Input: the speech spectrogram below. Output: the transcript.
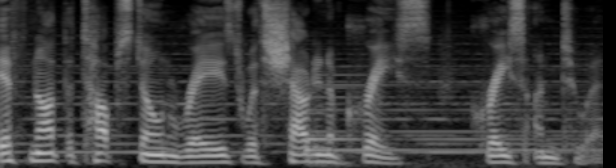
if not the top stone raised with shouting of grace, grace unto it.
